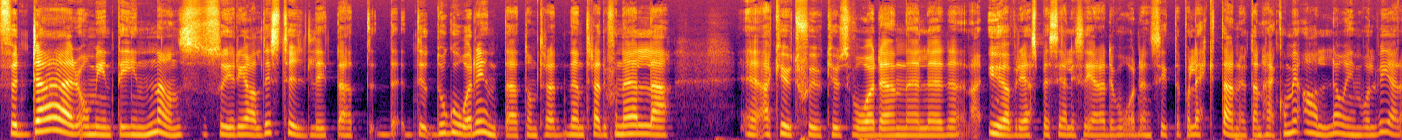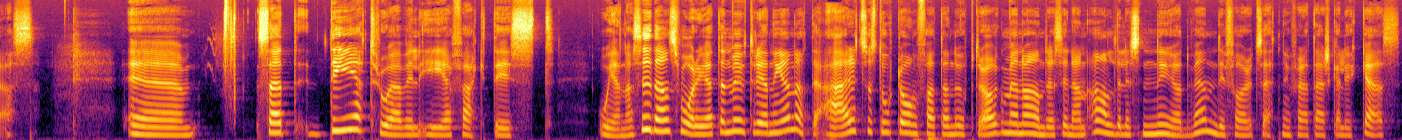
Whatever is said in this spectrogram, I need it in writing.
För där, om inte innan, så är det alldeles tydligt att då går det inte att de, den traditionella eh, akutsjukhusvården eller den övriga specialiserade vården sitter på läktaren utan här kommer alla att involveras. Eh, så att det tror jag väl är faktiskt å ena sidan svårigheten med utredningen, att det är ett så stort och omfattande uppdrag, men å andra sidan alldeles nödvändig förutsättning för att det här ska lyckas.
